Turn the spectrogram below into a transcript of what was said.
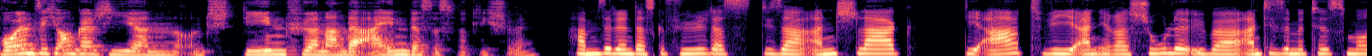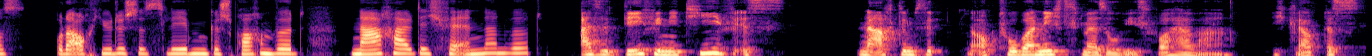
wollen sich engagieren und stehen füreinander ein. Das ist wirklich schön. Haben Sie denn das Gefühl, dass dieser Anschlag die Art, wie an Ihrer Schule über Antisemitismus oder auch jüdisches Leben gesprochen wird, nachhaltig verändern wird? Also definitiv ist nach dem 7. Oktober nichts mehr so, wie es vorher war. Ich glaube, das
